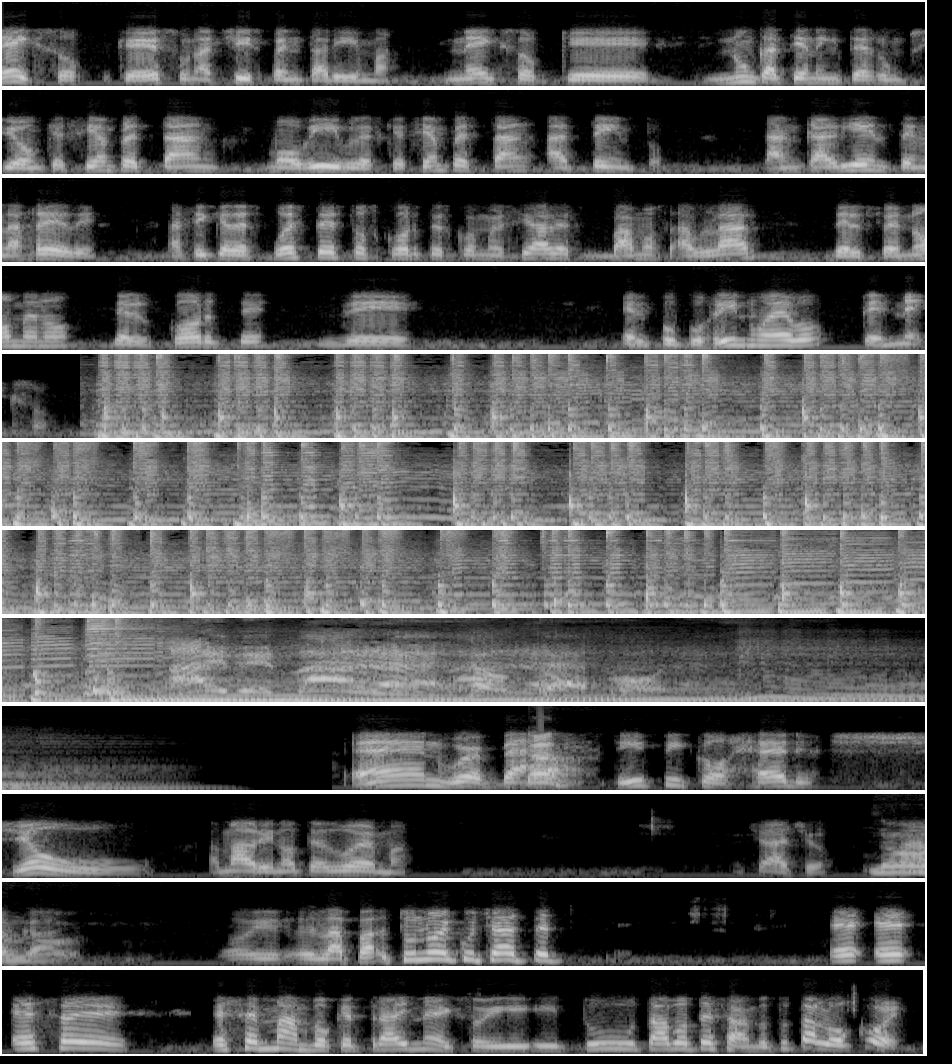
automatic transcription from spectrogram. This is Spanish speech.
Nexo, que es una chispa en tarima, Nexo que nunca tiene interrupción, que siempre están movibles, que siempre están atentos, tan caliente en las redes. Así que después de estos cortes comerciales vamos a hablar del fenómeno del corte de el pupurrí nuevo de Nexo. And we're back. Ah. Típico head show. Amaury, no te duermas. Muchacho. No, no. La Tú no escuchaste e- e- ese, ese mambo que trae Nexo y, y tú estás botezando. Tú estás loco, ¿eh?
